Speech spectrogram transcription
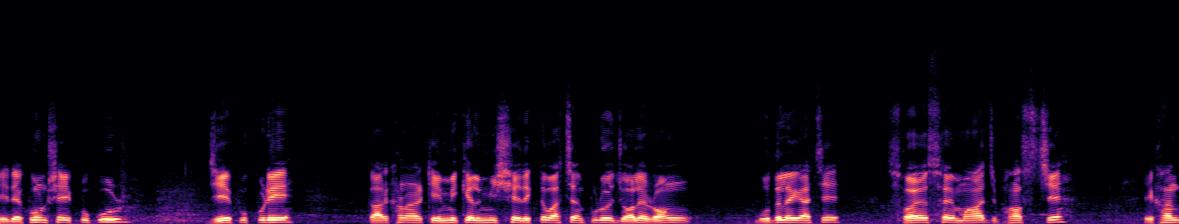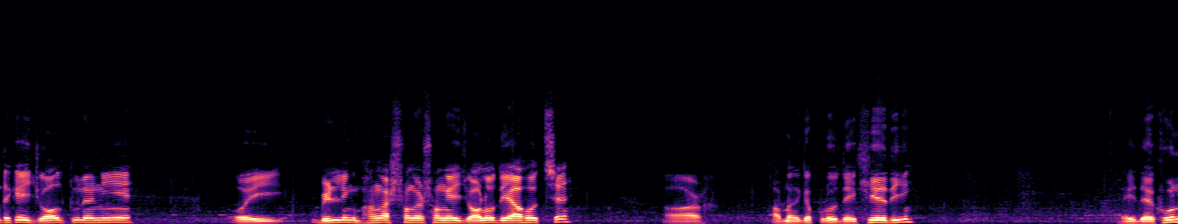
এই দেখুন সেই পুকুর, যে পুকুরে কারখানার কেমিক্যাল মিশিয়ে দেখতে পাচ্ছেন, পুরো জলের রং বদলে গেছে, শয়ে শয়ে মাছ ভাসছে। এখান থেকেই জল তুলে নিয়ে ওই বিল্ডিং ভাঙার সঙ্গে সঙ্গে জলও দেওয়া হচ্ছে। আর আপনাদেরকে পুরো দেখিয়ে দিই। এই দেখুন।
